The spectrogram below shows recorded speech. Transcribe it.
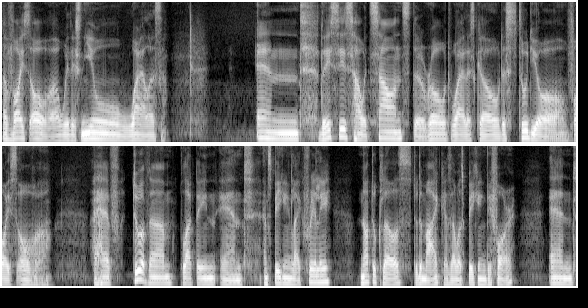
a voiceover with this new wireless and this is how it sounds the Rode Wireless Go, the studio voiceover. I have two of them plugged in and I'm speaking like freely not too close to the mic as I was speaking before. And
